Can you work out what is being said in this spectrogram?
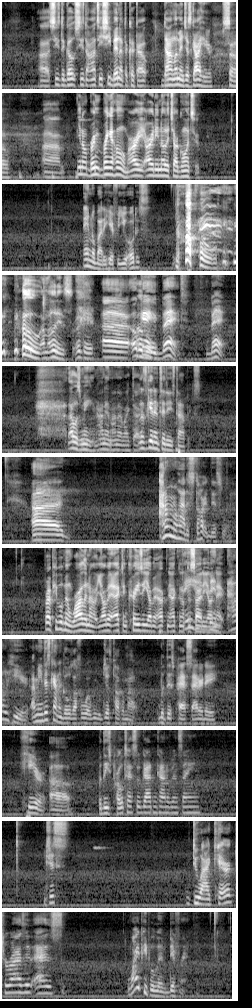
Uh, she's the goat. She's the auntie. She been at the cookout. Don Lemon just got here, so um, you know, bring bring it home. I already I already know that y'all going to. Ain't nobody here for you, Otis. oh, oh, I'm Otis. Okay, Uh, okay, Okay. bet, bet. that was mean. I didn't, I didn't like that. Let's get into these topics. Uh, I don't know how to start this one. Bro, people have been wilding out. Y'all been acting crazy. Y'all been acting, acting up the side of y'all been neck. out here. I mean, this kind of goes off of what we were just talking about with this past Saturday here. Uh, but these protests have gotten kind of insane. Just do I characterize it as white people live different?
